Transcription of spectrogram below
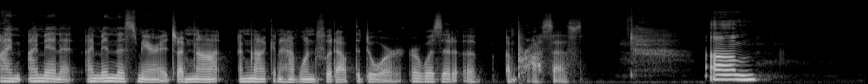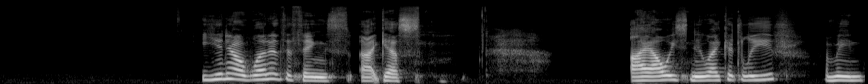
I'm I'm in it. I'm in this marriage. I'm not I'm not going to have one foot out the door. Or was it a, a process? Um, you know, one of the things I guess I always knew I could leave. I mean,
